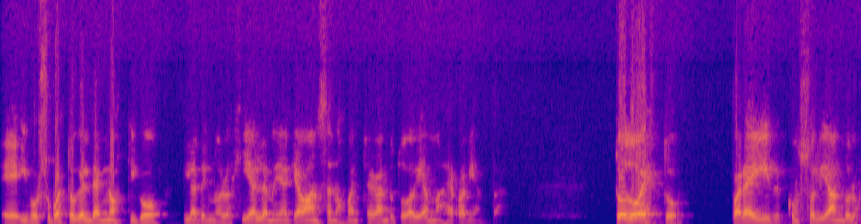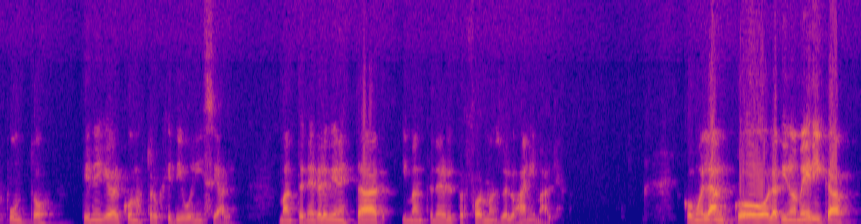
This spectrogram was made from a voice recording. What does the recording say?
Eh, y por supuesto que el diagnóstico y la tecnología en la medida que avanza nos van llegando todavía más herramientas. Todo esto, para ir consolidando los puntos, tiene que ver con nuestro objetivo inicial, mantener el bienestar y mantener el performance de los animales. Como el ANCO Latinoamérica,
